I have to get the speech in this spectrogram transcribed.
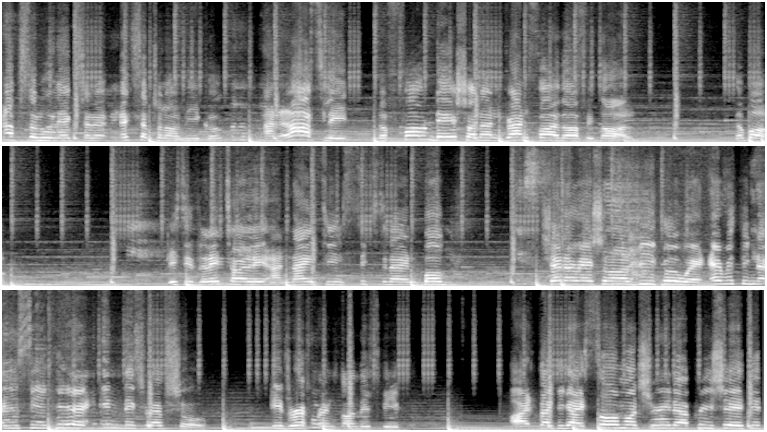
absolutely excellent, exceptional vehicle. And lastly, the foundation and grandfather of it all, the bug. This is literally a 1969 bug generational vehicle where everything that you see here in this rev show is referenced on this vehicle. All right, thank you guys so much. Really appreciate it.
